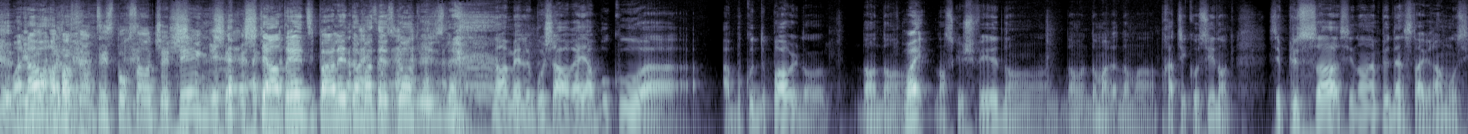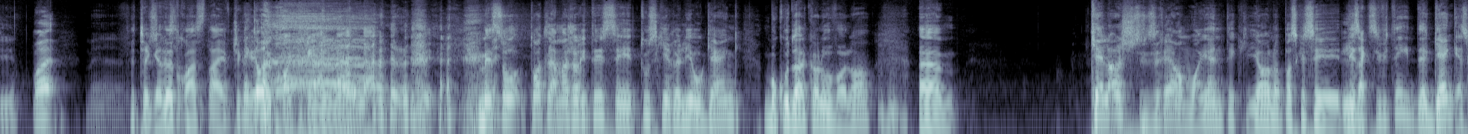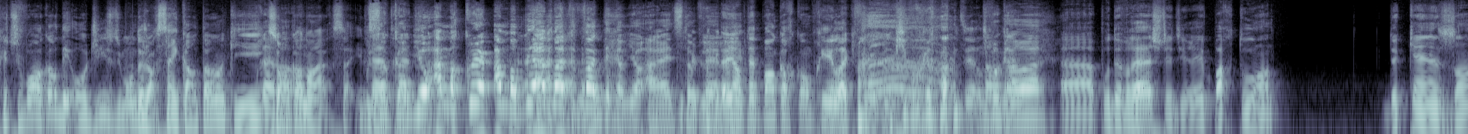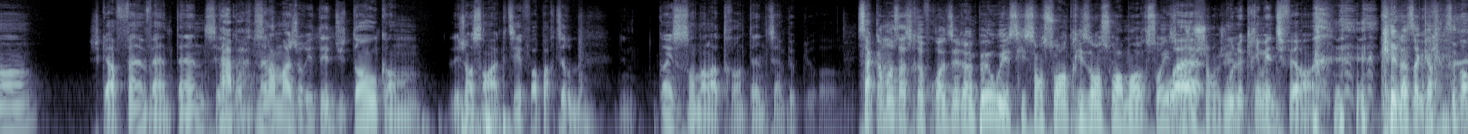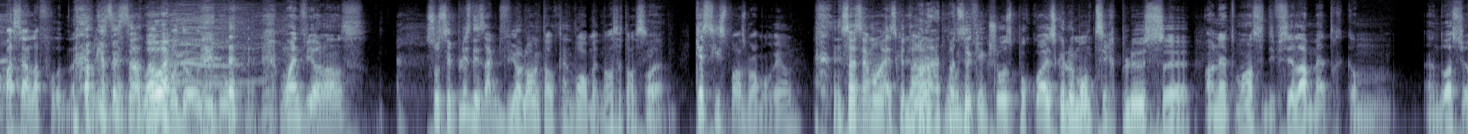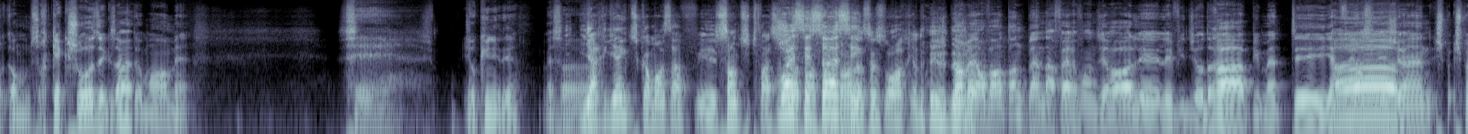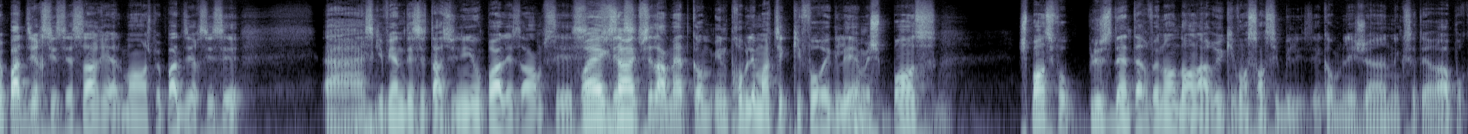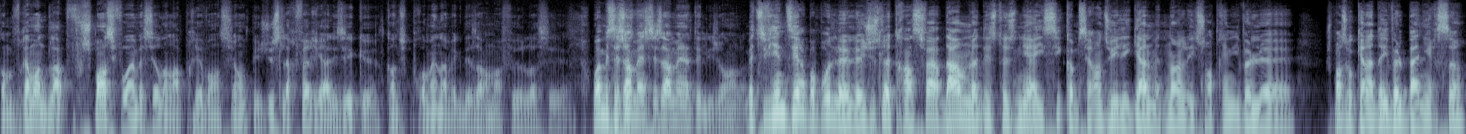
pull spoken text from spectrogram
Voilà, on va va faire 10% de cheching. J'étais en train d'y parler, donne-moi deux secondes, juste là. Non, mais le bouche à oreille a beaucoup, euh, a beaucoup de power dans, dans, dans, Ouais. dans ce que je fais, dans, dans, dans, ma, dans ma pratique aussi. Donc, c'est plus ça, sinon un peu d'Instagram aussi. Ouais. Mais, Checker deux, trois Steve, checker deux, trois criminels. Mais so, toi, la majorité, c'est tout ce qui est relié au gang, beaucoup d'alcool au volant. Euh, quel âge tu dirais en moyenne tes clients là? Parce que c'est les activités de gang. Est-ce que tu vois encore des OGs du monde de genre 50 ans qui, sont encore dans la. Ils sont très, comme yo, I'm a crip, I'm a black motherfucker. T'es comme yo, arrête s'il te plaît. Là, ils ont peut-être pas encore compris là, qu'il faut, qu'il faut grandir. Non, faut mais, euh, pour de vrai, je te dirais partout en, de 15 ans jusqu'à fin vingtaine. C'est comme- la majorité du temps où comme, les gens sont actifs. À partir de, d'une- quand ils sont dans la trentaine, c'est un peu plus rare. Ça commence à se refroidir un peu ou est-ce qu'ils sont soit en prison, soit morts, soit ils ont juste changé? Ou le crime est différent. Ok, là, ça commence. Ils vont passer à la fraude. Ok, c'est ça, de Ouais, la fraude de haut niveau. Moins de violence. So, c'est plus des actes violents que t'es en train de voir maintenant ces temps-ci. Qu'est-ce qui se passe bro, à Montréal? Sincèrement, est-ce que t'as un pouls de de se- quelque chose? Pourquoi est-ce que le monde tire plus? euh, Honnêtement, c'est difficile à mettre comme un doigt sur, comme, sur quelque chose exactement, mais c'est. J'ai aucune idée. Mais ça. Il y a rien que tu commences à sans que tu te fasses Ouais, shot c'est ça, c'est- ce soir. de- Non, mais on va entendre plein d'affaires. Ils vont dire, oh, les, les vidéos de rap, ils mettent, ils influencent Ah. les jeunes. Je, je peux pas dire si c'est ça réellement. Je peux pas dire si c'est. euh, Est-ce qu'ils viennent des États-Unis ou pas, les armes C'est c'est Ouais, c'est difficile à mettre comme une problématique qu'il faut régler, mais je pense. Je pense qu'il faut plus d'intervenants dans la rue qui vont sensibiliser comme les jeunes, etc. Pour comme vraiment de la. Je pense qu'il faut investir dans la prévention, puis juste leur faire réaliser que quand tu te promènes avec des armes à feu, là, c'est. Ouais, mais C'est jamais, c'est jamais intelligent. Là. Mais tu viens de dire à propos de le, le- juste le transfert d'armes là, des États-Unis à ici, comme c'est rendu illégal maintenant, là, ils sont en train, ils veulent, euh, je pense qu'au Canada ils veulent bannir ça.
